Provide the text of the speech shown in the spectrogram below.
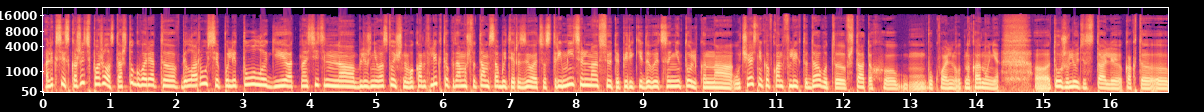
Алексей, скажите, пожалуйста, а что говорят в Беларуси Беларуси политологи относительно ближневосточного конфликта, потому что там события развиваются стремительно, все это перекидывается не только на участников конфликта, да, вот э, в Штатах э, буквально вот накануне э, тоже люди стали как-то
